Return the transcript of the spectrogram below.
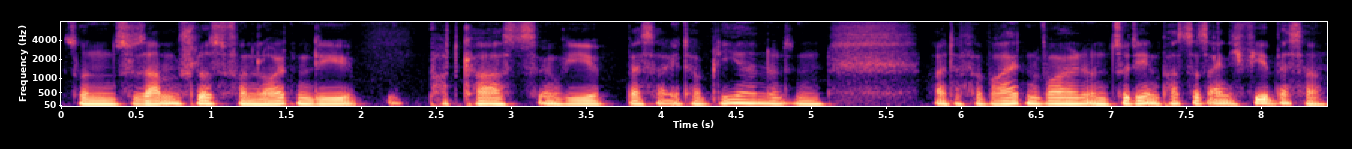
so ein Zusammenschluss von Leuten, die Podcasts irgendwie besser etablieren und weiter verbreiten wollen und zu denen passt das eigentlich viel besser.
